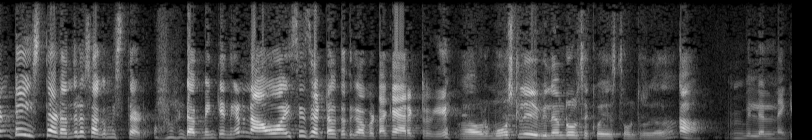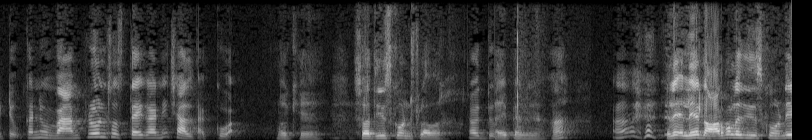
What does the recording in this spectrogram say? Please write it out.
అంటే ఇస్తాడు. అందులో సగం ఇస్తాడు. డబ్బింగ్ ఎందుకంటే నా వాయిసే సెట్ అవుతుంది కాబట్టి ఆ క్యారెక్టర్కి. అవును. మోస్ట్లీ విలన్ రోల్స్ ఎక్కువ చేస్తూ ఉంటారు కదా? విల్లల్ నెగిటివ్. కానీ వ్యాంప్ రోల్స్ వస్తాయి కానీ చాలా తక్కువ. ఓకే. సో తీసుకోండి ఫ్లవర్. వద్దు. అయిపోయింది కదా? ఆ? ఆ? లే లే నార్మల్గా తీసుకోండి.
